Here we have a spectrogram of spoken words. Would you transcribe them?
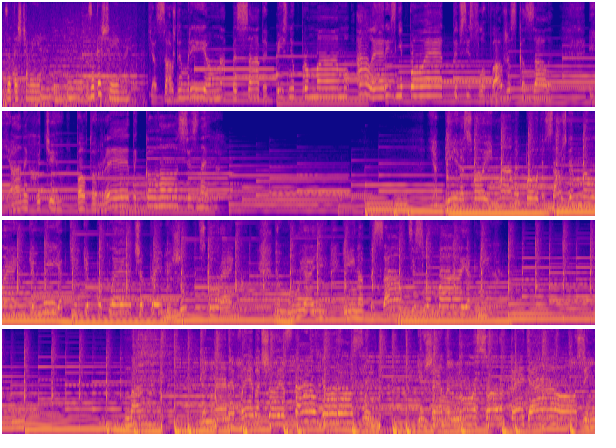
за те, що ви є, за те, що є ми. Я завжди мріяв написати пісню про маму, але різні поети всі слова вже сказали, і я не хотів повторити когось із них. Біля своєї мами буду завжди маленьким, і як тільки покличе, прибіжу скоренько, тому я їй і написав ці слова, як міг. Мам, ти мене вибач, що я став дорослим, і вже минула сорок третя осінь,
